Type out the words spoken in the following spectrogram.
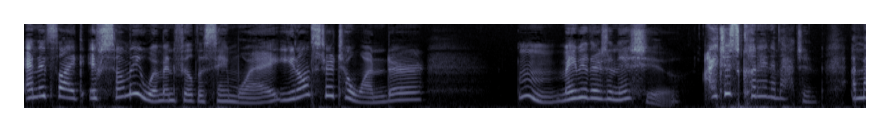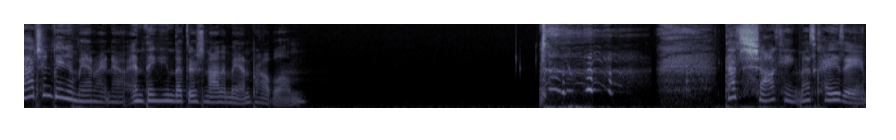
And it's like if so many women feel the same way, you don't start to wonder, hmm, maybe there's an issue. I just couldn't imagine. Imagine being a man right now and thinking that there's not a man problem. That's shocking. That's crazy.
